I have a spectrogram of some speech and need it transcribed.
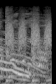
a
